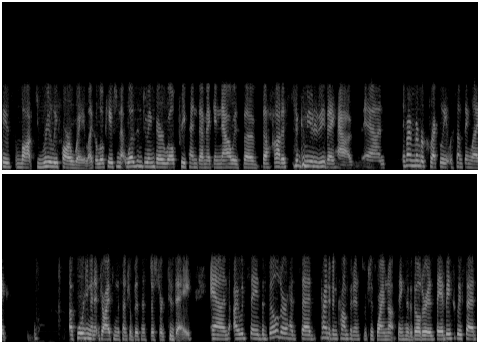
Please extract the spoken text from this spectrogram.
these lots really far away, like a location that wasn't doing very well pre-pandemic, and now is the the hottest community they have. And if I remember correctly, it was something like a 40 minute drive from the central business district today. And I would say the builder had said, kind of in confidence, which is why I'm not saying who the builder is, they had basically said,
